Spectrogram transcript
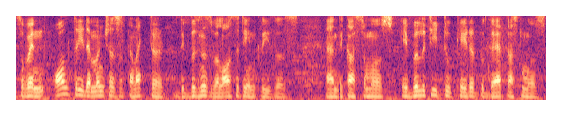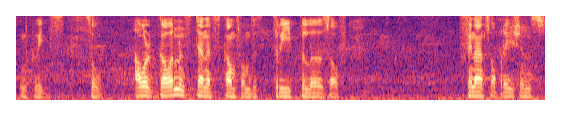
So when all three dimensions are connected, the business velocity increases and the customer's ability to cater to their customers increase. So our governance tenets come from these three pillars of finance operations,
